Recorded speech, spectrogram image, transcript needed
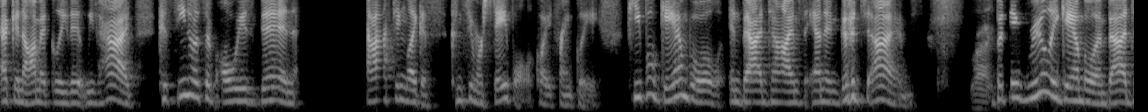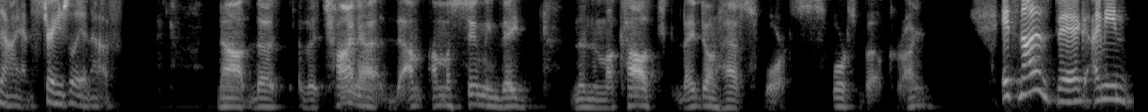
economically that we've had, casinos have always been acting like a consumer staple, quite frankly. People gamble in bad times and in good times, right. but they really gamble in bad times, strangely enough. Now the the China, I'm I'm assuming they then the Macau they don't have sports sports book, right? It's not as big. I mean,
